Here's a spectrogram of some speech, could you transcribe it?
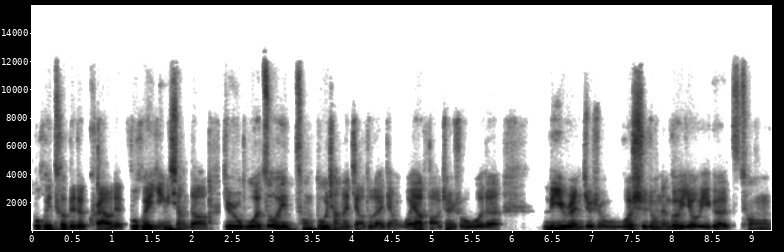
不会特别的 crowded，不会影响到，就是我作为从赌场的角度来讲，我要保证说我的利润就是我始终能够有一个从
